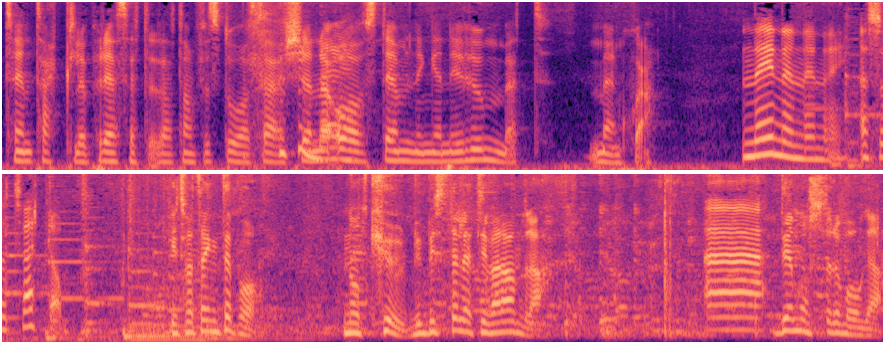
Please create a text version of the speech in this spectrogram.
tentakler på det sättet att han förstår så här, känna av stämningen i rummet, människa. Nej, nej, nej, nej. Alltså tvärtom. Vet du vad jag tänkte på? Något kul. Vi beställer till varandra. Det måste du våga.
